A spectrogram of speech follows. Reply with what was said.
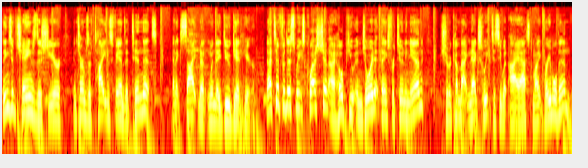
things have changed this year in terms of Titans fans' attendance and excitement when they do get here. That's it for this week's question. I hope you enjoyed it. Thanks for tuning in. Be sure to come back next week to see what I ask Mike Vrabel then.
